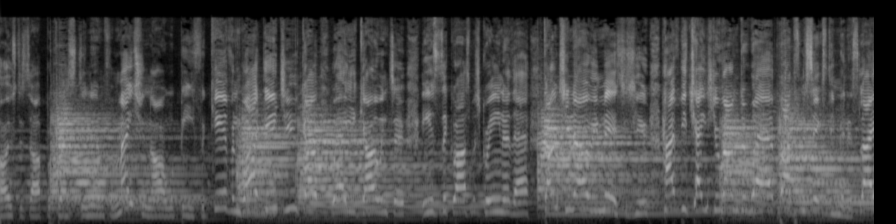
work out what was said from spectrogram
Posters up requesting information. I will be forgiven. Why did you go? Where you going to? Is the grass much greener there? Don't you know he misses you? Have you changed your underwear? Bob's been 60 minutes late.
